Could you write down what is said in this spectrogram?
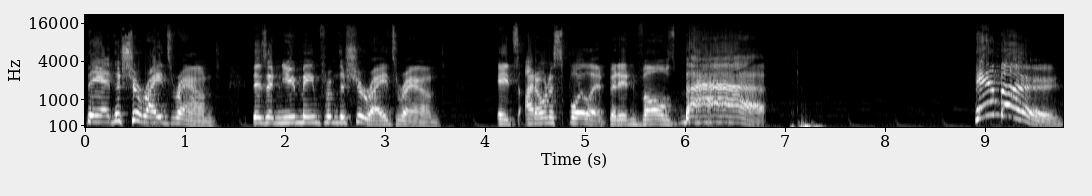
there, the charades round. There's a new meme from the charades round. It's I don't want to spoil it, but it involves bah, Cambo!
